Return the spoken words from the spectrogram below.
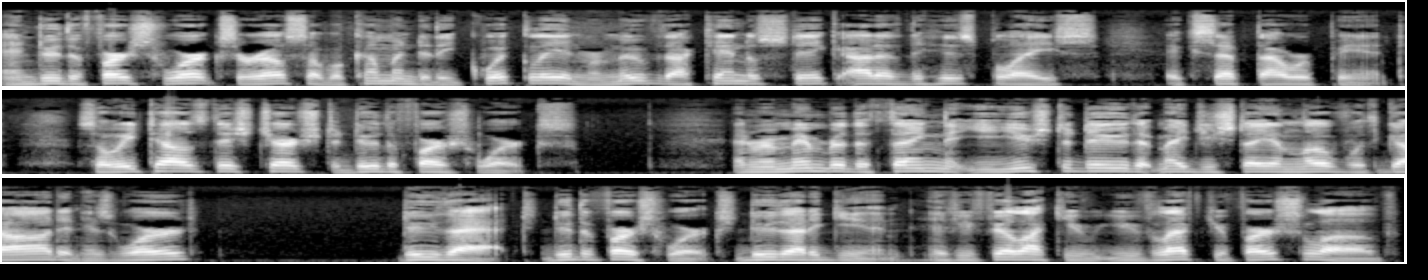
and do the first works, or else I will come unto thee quickly and remove thy candlestick out of his place, except thou repent. So he tells this church to do the first works. And remember the thing that you used to do that made you stay in love with God and His Word? Do that. Do the first works. Do that again. If you feel like you, you've left your first love,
